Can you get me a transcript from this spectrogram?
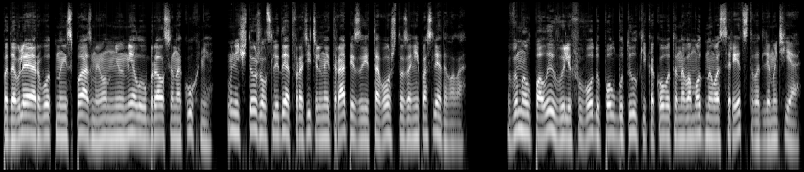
Подавляя рвотные спазмы, он неумело убрался на кухне, уничтожил следы отвратительной трапезы и того, что за ней последовало. Вымыл полы, вылив в воду полбутылки какого-то новомодного средства для мытья,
